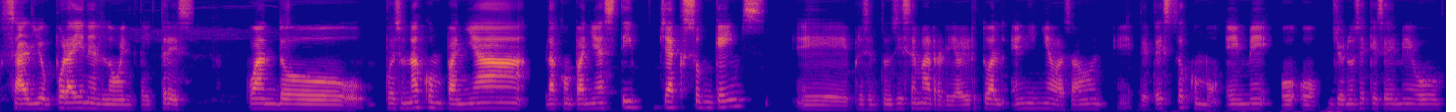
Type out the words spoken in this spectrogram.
salió por ahí en el 93, cuando pues una compañía, la compañía Steve Jackson Games, eh, presentó un sistema de realidad virtual en línea basado en, eh, de texto como MOO. Yo no sé qué es MOO,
